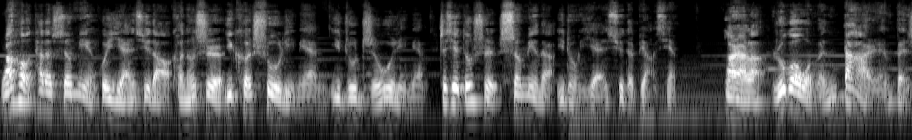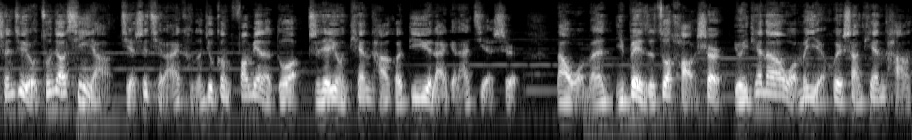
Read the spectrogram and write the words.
然后它的生命会延续到可能是一棵树里面，一株植物里面，这些都是生命的一种延续的表现。当然了，如果我们大人本身就有宗教信仰，解释起来可能就更方便的多，直接用天堂和地狱来给他解释。那我们一辈子做好事儿，有一天呢，我们也会上天堂，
